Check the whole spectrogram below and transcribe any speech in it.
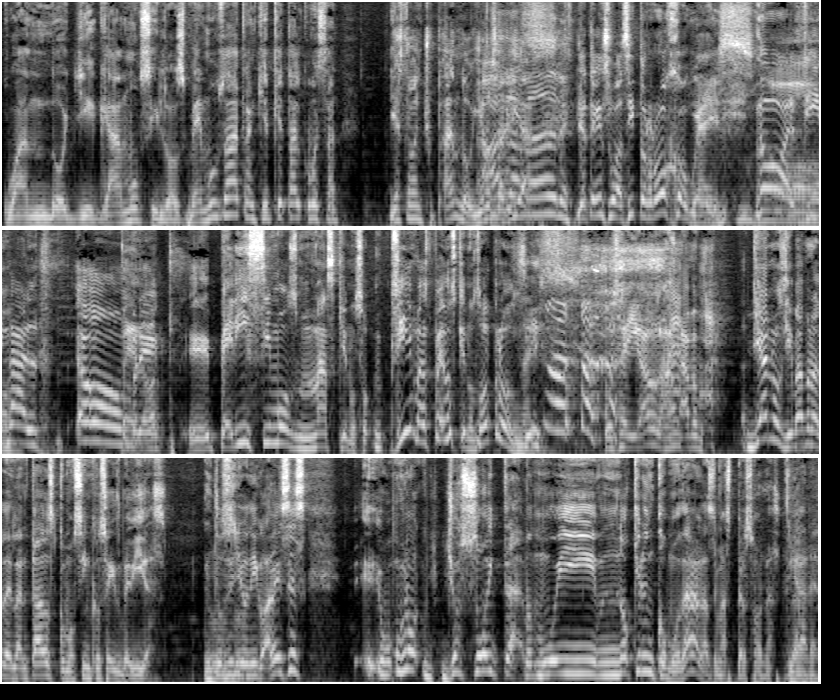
Cuando llegamos y los vemos, ah, tranquilo, ¿qué tal? ¿Cómo están? Ya estaban chupando, yo no ¡A la sabía. Ya tenían su vasito rojo, güey. Nice. No, al final, hombre, eh, pedísimos más que nosotros. Sí, más pedos que nosotros. Sí. O sea, llegamos a la- ya nos llevaban adelantados como cinco o seis bebidas. Entonces yo digo, a veces uno, yo soy muy, no quiero incomodar a las demás personas. Claro.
